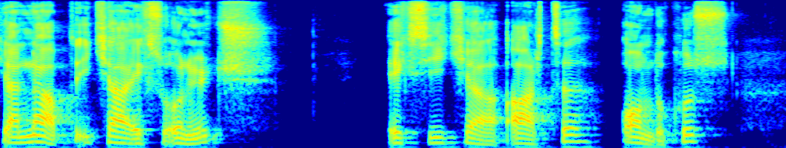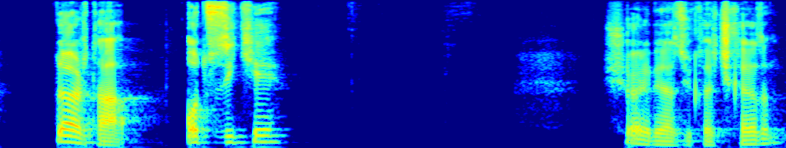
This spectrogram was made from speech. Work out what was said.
Yani ne yaptı? 2a eksi 13 eksi 2a artı 19 4a 32 şöyle biraz yukarı çıkaralım.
